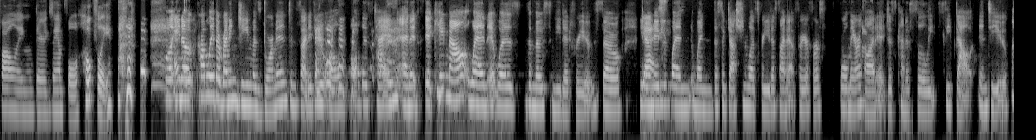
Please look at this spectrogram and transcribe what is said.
following their example hopefully. Well you know probably the running gene was dormant inside of you all all this time and it it came out when it was the most needed for you. So you yes. know maybe when when the suggestion was for you to sign up for your first full marathon it just kind of slowly seeped out into you.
